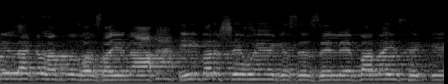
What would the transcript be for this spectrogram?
নীলাকলা বোঝা যায় না। এইবার সে হয়ে গেছে জেলে বানাইছে কে?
